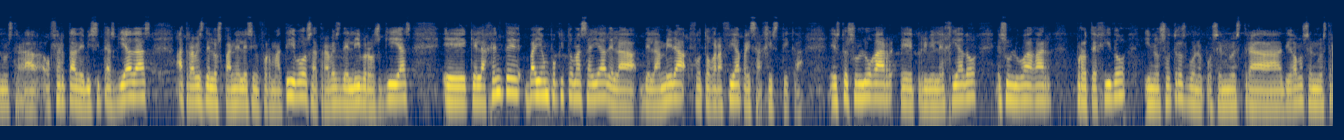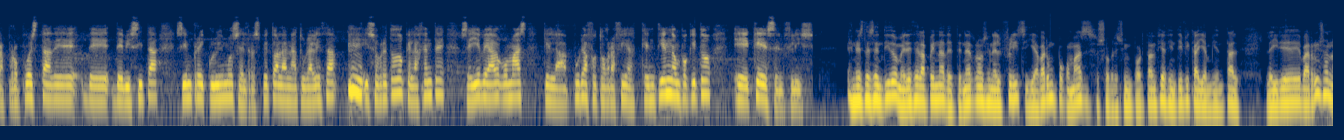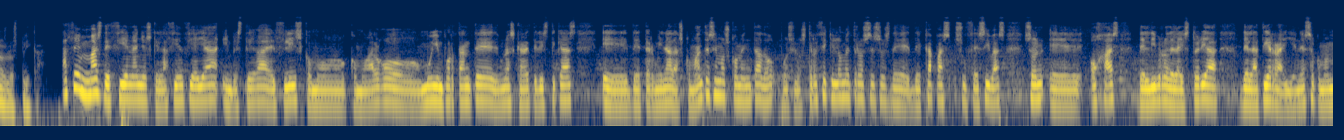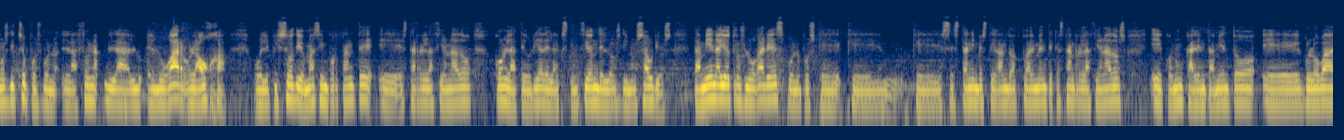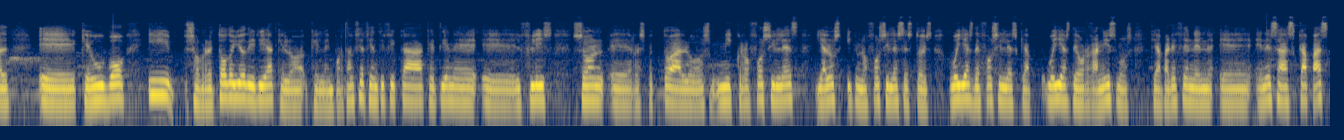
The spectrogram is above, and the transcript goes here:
nuestra oferta de visitas guiadas, a través de los paneles informativos, a través de libros guías, eh, que la gente vaya un poquito más allá de la, mera fotografía paisajística. Esto es un lugar privilegiado, es un lugar protegido y nosotros, bueno, pues en nuestra, digamos, en nuestra propuesta de, visita siempre incluimos el respeto a la naturaleza y sobre todo que la gente se lleve algo más que la pura fotografía, que entienda un poquito eh, qué es el flish. En este sentido, merece la pena detenernos en el flish y hablar un poco más sobre su importancia científica y ambiental. Leire Barruso nos lo explica. Hace más de 100 años que la ciencia ya investiga el flis como, algo muy importante de unas características eh, determinadas. Como antes hemos comentado, pues los 13 kilómetros esos de, capas sucesivas son eh, hojas del libro de la historia de la Tierra y en eso, como hemos dicho, pues bueno, la zona, el lugar o la hoja o el episodio más importante eh, está relacionado con la teoría de la extinción de los dinosaurios. También hay otros lugares, bueno, pues que, que se están investigando actualmente que están relacionados eh, con un calentamiento eh, global eh, que hubo y sobre todo yo diría que, la importancia científica que tiene el FLIS son respecto a los microfósiles y a los ignofósiles, esto es, huellas de fósiles, que, huellas de organismos que aparecen en, en esas capas,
